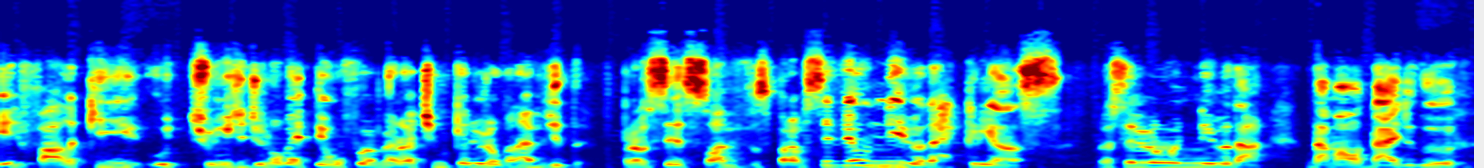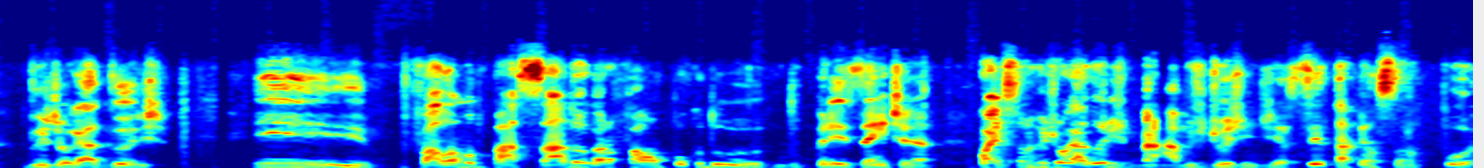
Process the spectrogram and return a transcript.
ele fala que o Twins de 91 foi o melhor time que ele jogou na vida. Para você só para você ver o nível da criança, para você ver o nível da, da maldade do, dos jogadores. E falamos do passado, agora falar um pouco do, do presente, né? Quais são os jogadores bravos de hoje em dia? Você tá pensando, pô,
